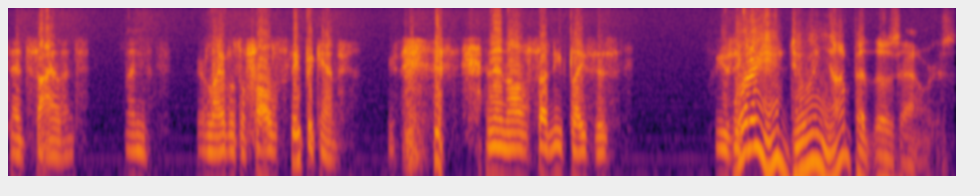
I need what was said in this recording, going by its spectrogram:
dead silence, and you're liable to fall asleep again. and then all of a sudden he plays his music. What are you doing up at those hours?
